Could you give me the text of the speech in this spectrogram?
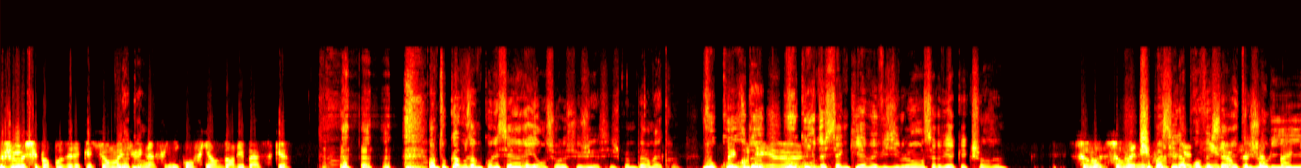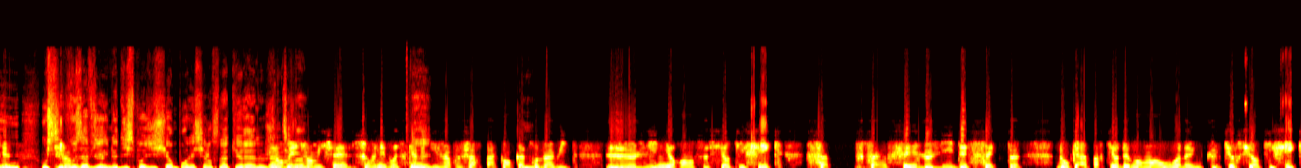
Je ne me suis pas posé la question, mais j'ai une infinie confiance dans les Basques. En tout cas, vous en connaissez un rayon sur le sujet, si je peux me permettre. Vos cours, Écoutez, de, euh, vos cours de cinquième, visiblement, ont servi à quelque chose. hein. Souve-. Je ne sais pas si la professeure était jolie ou, ou si Jean- vous aviez une disposition pour les sciences naturelles, je non, ne sais mais pas. Jean-Michel, souvenez-vous ce qu'avait Ouais. Dit Georges Charpak en 88. Le- L'ignorance scientifique, ça, ça fait le lit des sectes. Donc, à partir du moment où on a une culture scientifique,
